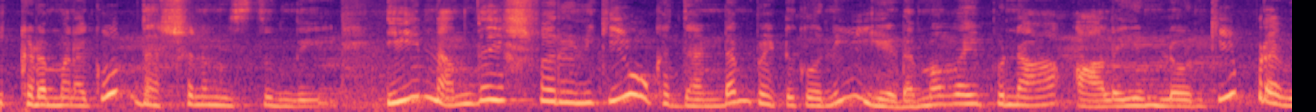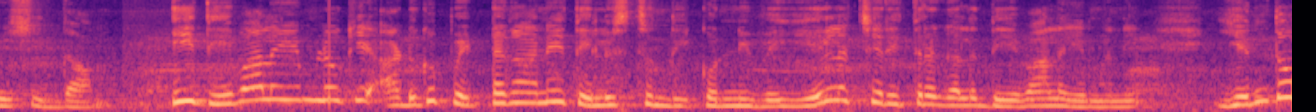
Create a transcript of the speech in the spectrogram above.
ఇక్కడ మనకు దర్శనమిస్తుంది. ఈ నందేశ్వరునికి ఒక దండం పెట్టుకొని ఎడమ వైపున ఆలయంలోనికి ప్రవేశిద్దాం. ఈ దేవాలయంలోకి అడుగు పెట్టగానే తెలుస్తుంది కొన్ని వెయ్యేళ్ళ చరిత్ర గల దేవాలయం అని. ఎంతో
